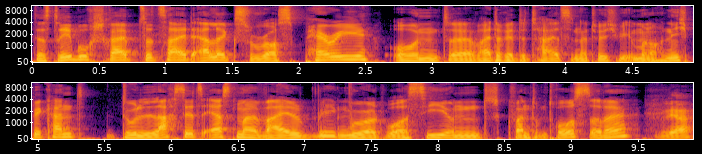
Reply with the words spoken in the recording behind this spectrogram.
Das Drehbuch schreibt zurzeit Alex Ross Perry und äh, weitere Details sind natürlich wie immer noch nicht bekannt. Du lachst jetzt erstmal, weil wegen World War Z und Quantum Trost, oder? Ja.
